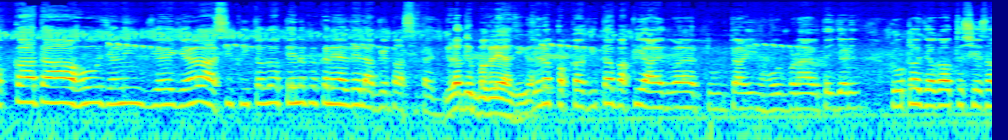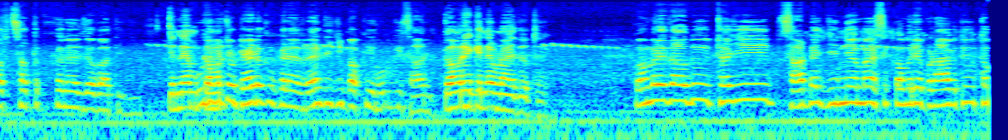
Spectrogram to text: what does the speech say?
ਪੱਕਾ ਤਾਂ ਉਹ ਜਾਨੀ ਜੇ- ਜਿਹੜਾ ਅਸੀਂ ਕੀਤਾ ਉਹ ਤਿੰਨ ਕੁ ਕਨੈਲ ਦੇ ਲਾਗੇ ਪਾਸੇ ਤਾਂ ਜੀ। ਜਿਹੜਾ ਤੁਸੀਂ ਬਗਲਿਆ ਸੀਗਾ। ਜਿਹੜਾ ਪੱਕਾ ਕੀਤਾ ਬਾਕੀ ਆਲੇ ਦੁਆਲੇ ਤੂੜੀ ਤਾੜੀ ਹੋਰ ਬਣਾਇਆ ਤੇ ਜਾਨੀ ਟੋਟਲ ਜਗ੍ਹਾ ਉੱਥੇ 6 7 7 ਕਨੈਲ ਜਗ੍ਹਾ ਤੀ ਜੀ। ਕਿੰਨੇ ਉਹਦੇ ਕਮਰੇ ਵਿੱਚੋਂ ਡੇਢ ਕੁ ਕਨੈਲ ਰਹਿੰਦੀ ਜੀ ਬਾਕੀ ਰੁੜ ਗਈ ਸਾਰੀ। ਕਮਰੇ ਕਿੰਨੇ ਬਣਾਏ ਤੇ ਉੱਥੇ? ਕਮਰੇ ਦਾ ਉਦੋਂ ਇੱਥੇ ਜੀ ਸਾਡੇ ਜਿੰਨੇ ਮੈਂ ਅਸੀਂ ਕਮਰੇ ਬਣਾਏ ਤੇ ਉੱਥੇ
